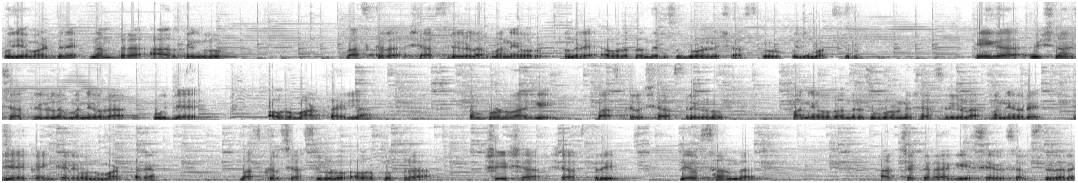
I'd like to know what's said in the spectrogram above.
ಪೂಜೆ ಮಾಡಿದರೆ ನಂತರ ಆರು ತಿಂಗಳು ಭಾಸ್ಕರ ಶಾಸ್ತ್ರಿಗಳ ಮನೆಯವರು, ಅಂದರೆ ಅವರ ತಂದೆ ಸುಬ್ರಹ್ಮಣ್ಯ ಶಾಸ್ತ್ರಿಗಳು ಪೂಜೆ ಮಾಡ್ತಿದ್ರು. ಈಗ ವಿಶ್ವನಾಥ ಶಾಸ್ತ್ರಿಗಳ ಮನೆಯವರ ಪೂಜೆ ಅವರು ಮಾಡ್ತಾ ಇಲ್ಲ. ಸಂಪೂರ್ಣವಾಗಿ ಭಾಸ್ಕರ ಶಾಸ್ತ್ರಿಗಳು ಮನೆಯವರು, ಅಂದರೆ ಸುಬ್ರಹ್ಮಣ್ಯ ಶಾಸ್ತ್ರಿಗಳ ಮನೆಯವರೇ ವಿಜಯ ಕೈಂಕರ್ಯವನ್ನು ಮಾಡ್ತಾರೆ. ಭಾಸ್ಕರ ಶಾಸ್ತ್ರಿಗಳು ಅವರ ಪುತ್ರ ಶೇಷ ಶಾಸ್ತ್ರಿ ದೇವಸ್ಥಾನದ ಅರ್ಚಕರಾಗಿ ಸೇವೆ ಸಲ್ಲಿಸಿದ್ದಾರೆ.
